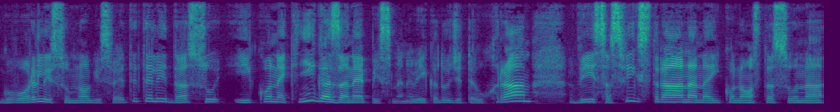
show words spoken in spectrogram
govorili su mnogi svetitelji da su ikone knjiga za nepismene. Vi kad uđete u hram, vi sa svih strana na ikonostasu, na,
